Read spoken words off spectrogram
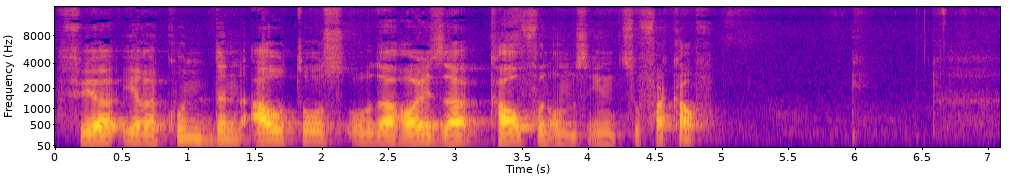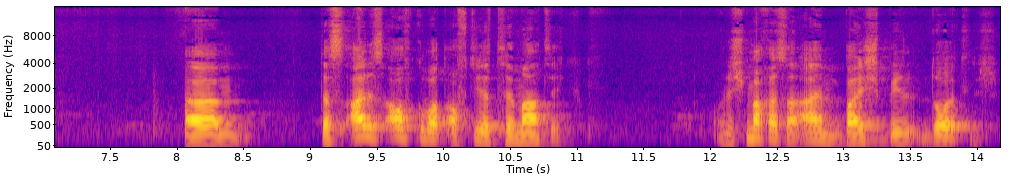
für ihre Kunden Autos oder Häuser kaufen, um es ihnen zu verkaufen. Ähm, das ist alles aufgebaut auf diese Thematik. Und ich mache es an einem Beispiel deutlich.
